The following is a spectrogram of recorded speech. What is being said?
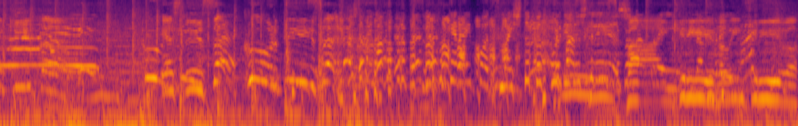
Equipa! Esta cortiça! Também dava para perceber porque era a hipótese mais estapafúrdia das três. Pá, incrível, incrível.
